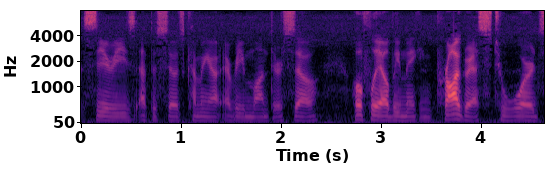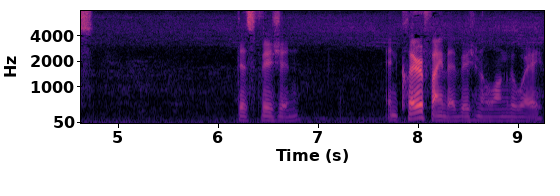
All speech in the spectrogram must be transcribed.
series episodes coming out every month or so, hopefully I'll be making progress towards this vision and clarifying that vision along the way,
